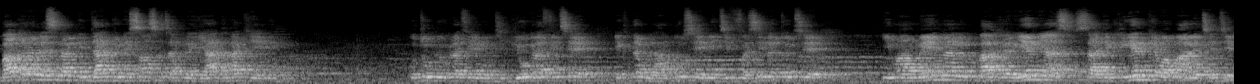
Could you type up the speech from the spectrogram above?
باقر علیہ السلام کی دار جو نیسان سے جب رہے یاد رہا کیے نہیں اوٹو بیوگرافی ہے مجھے بیوگرافی چھے ایک دم لابو سے نیچی فضیلت ہو چھے امام این الباقرین یا صادقین کے ممارے چھے جی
